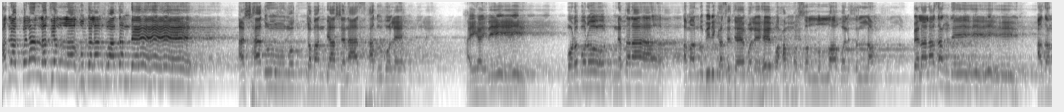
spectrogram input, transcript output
হজরত বেলাল রাদিয়াল্লাহু তাআলা আনহু আযান দে, আশহাদু মুখ জবান দিয়ে আসে না সাধু বলে। হাই হাই রে, বড় বড় নেতারা আমার নবীর কাছে যায় বলে, হে মোহাম্মদ সাল্লাল্লাহু আলাইহি সাল্লাম বেলাল আজান দে। আজান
